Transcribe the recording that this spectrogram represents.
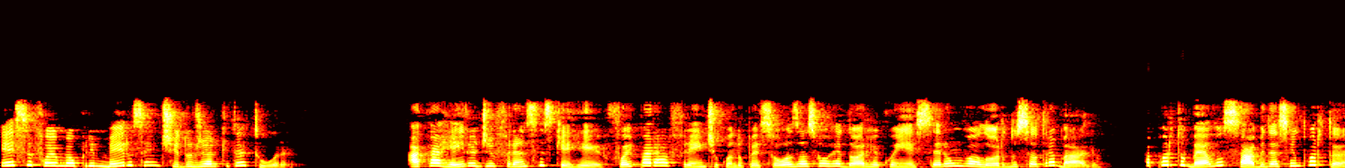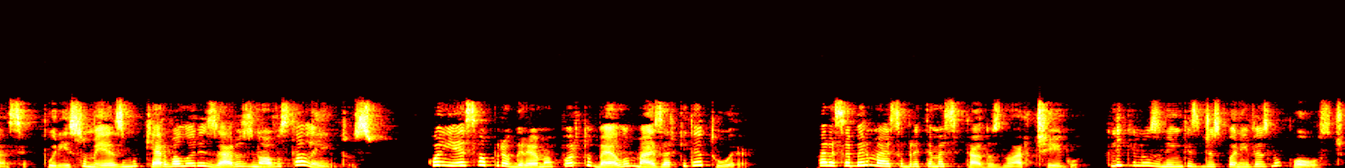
Esse foi o meu primeiro sentido de arquitetura. A carreira de Francis Querré foi para a frente quando pessoas ao seu redor reconheceram o valor do seu trabalho, a Porto Belo sabe dessa importância, por isso mesmo quer valorizar os novos talentos. Conheça o programa Porto Belo Mais Arquitetura. Para saber mais sobre temas citados no artigo, clique nos links disponíveis no post.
